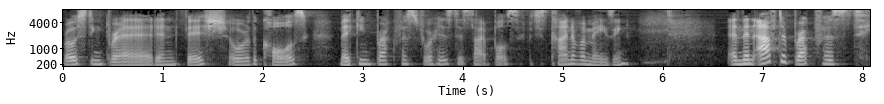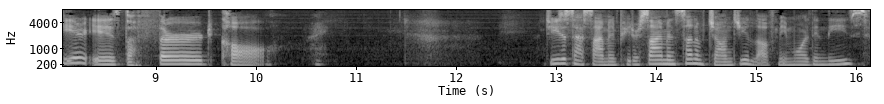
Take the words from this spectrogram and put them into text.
roasting bread and fish over the coals, making breakfast for his disciples, which is kind of amazing. And then after breakfast, here is the third call. Jesus asked Simon Peter, Simon, son of John, do you love me more than these?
